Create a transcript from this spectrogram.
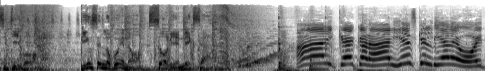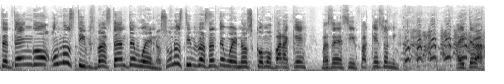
Positivo. Piensa en lo bueno. Sonia Nexa. ¡Ay, qué caray! Y es que el día de hoy te tengo unos tips bastante buenos. Unos tips bastante buenos como para qué. Vas a decir, ¿para qué, Sonic? Ahí te va.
